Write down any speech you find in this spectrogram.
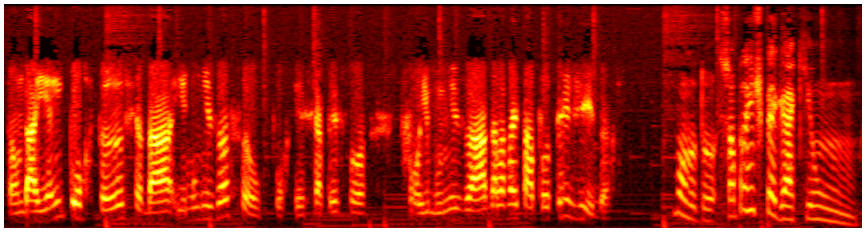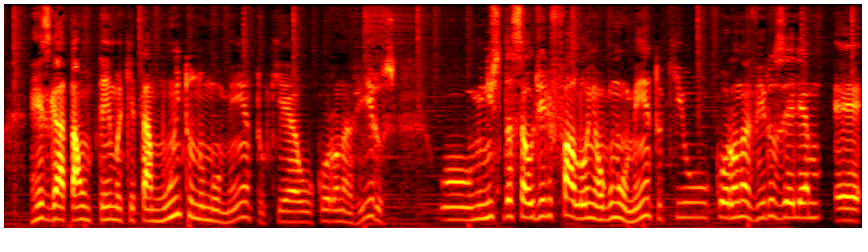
Então, daí a importância da imunização, porque se a pessoa for imunizada, ela vai estar protegida. Bom, doutor, só para a gente pegar aqui um. resgatar um tema que está muito no momento, que é o coronavírus. O ministro da Saúde ele falou em algum momento que o coronavírus ele é, é,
